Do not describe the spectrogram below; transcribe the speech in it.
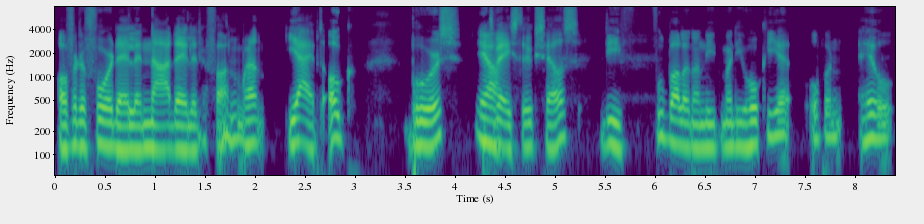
over de voordelen en nadelen ervan. Maar jij hebt ook broers, Ja. twee stuk zelfs, die voetballen dan niet, maar die hockeyen op een heel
